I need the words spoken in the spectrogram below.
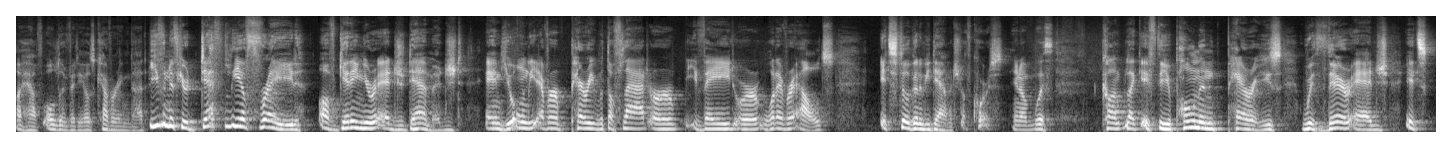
I have older videos covering that. Even if you're deathly afraid of getting your edge damaged and you only ever parry with the flat or evade or whatever else, it's still going to be damaged, of course. You know, with con like if the opponent parries with their edge, it's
